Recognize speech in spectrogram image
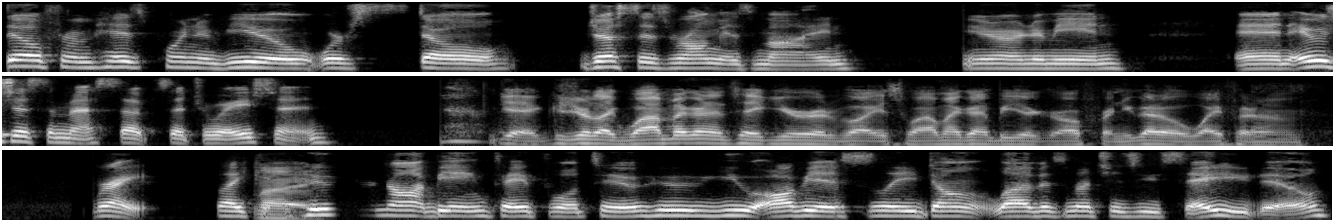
still from his point of view, were still just as wrong as mine. You know what I mean? And it was just a messed up situation. Yeah, because you're like, why am I gonna take your advice? Why am I gonna be your girlfriend? You got a wife at home. Right. Like Right. who you're not being faithful to, who you obviously don't love as much as you say you do.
